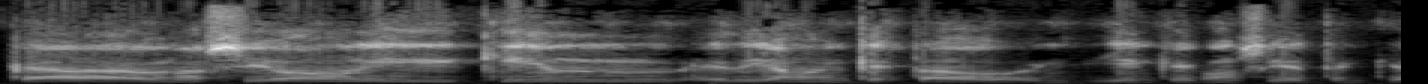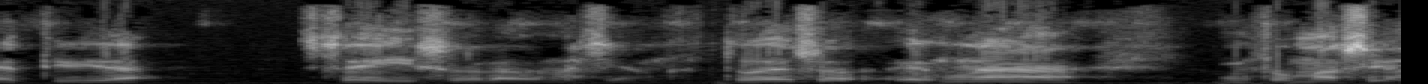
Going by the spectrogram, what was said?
cada donación y quién, eh, digamos, en qué estado y en qué concierto, en qué actividad se hizo la donación. Todo eso es una información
